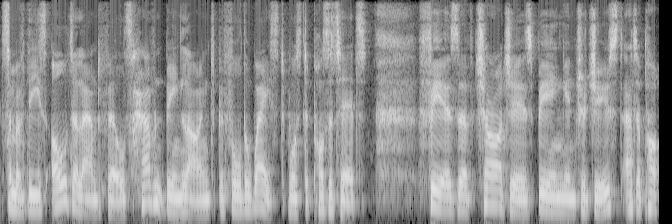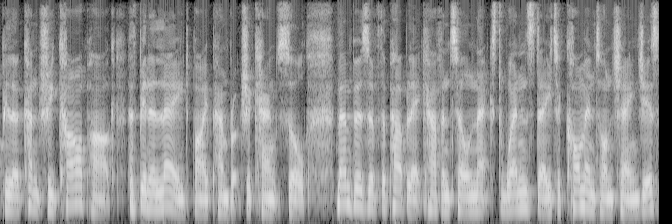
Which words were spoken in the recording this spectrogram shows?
Some of these older landfills haven't been lined before the waste was deposited. Fears of charges being introduced at a popular country car park have been allayed by Pembrokeshire Council. Members of the public have until next Wednesday to comment on changes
